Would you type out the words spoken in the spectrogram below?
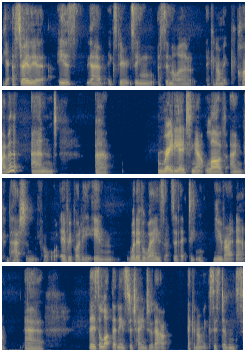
yeah, Australia is um, experiencing a similar economic climate and uh, radiating out love and compassion for everybody in whatever ways that's affecting you right now. Uh, there's a lot that needs to change with our economic systems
